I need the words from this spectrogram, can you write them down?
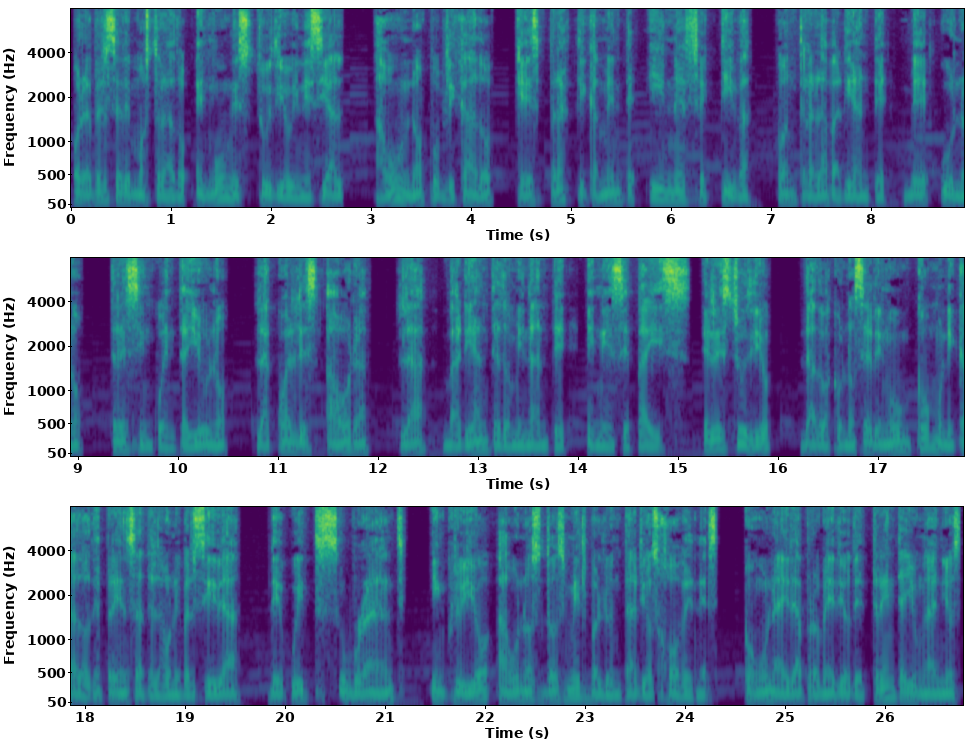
por haberse demostrado en un estudio inicial aún no publicado que es prácticamente inefectiva contra la variante B1-351, la cual es ahora la variante dominante en ese país. El estudio, dado a conocer en un comunicado de prensa de la Universidad de Witwatersrand, incluyó a unos 2.000 voluntarios jóvenes, con una edad promedio de 31 años,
